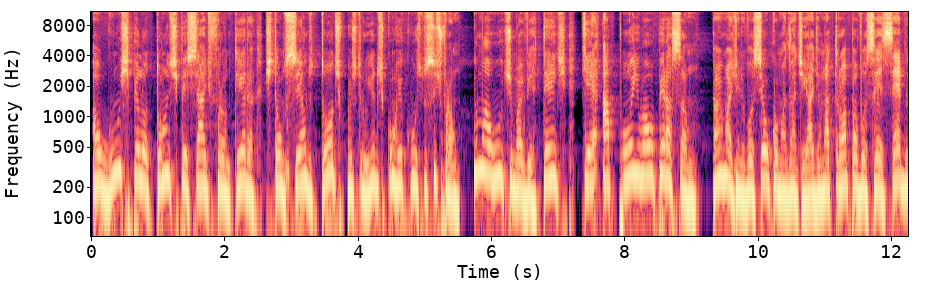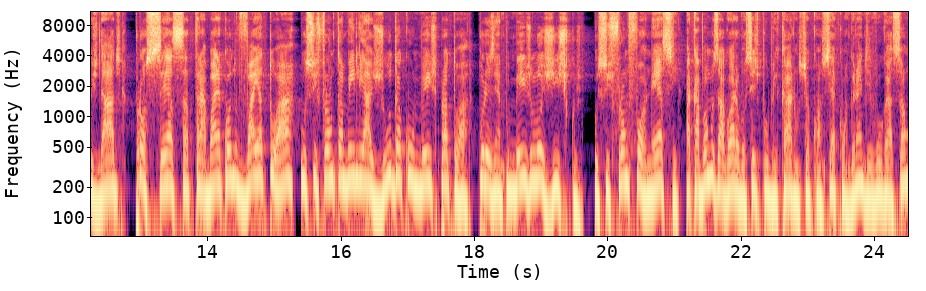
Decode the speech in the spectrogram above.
Alguns pelotões especiais de fronteira estão sendo todos construídos com recursos do CISFRON. E uma última vertente que é apoio à operação. Então imagine, você é o comandante de uma tropa, você recebe os dados, processa, trabalha. Quando vai atuar, o Cifrão também lhe ajuda com meios para atuar. Por exemplo, meios logísticos. O Cifrão fornece. Acabamos agora, vocês publicaram o seu conselho com uma grande divulgação.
